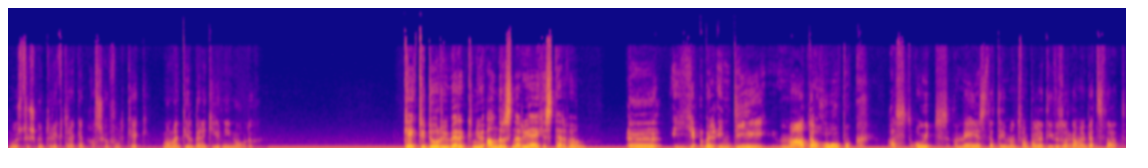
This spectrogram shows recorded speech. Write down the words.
moet je stukje terugtrekken als je voelt, kijk, momenteel ben ik hier niet nodig. Kijkt u door uw werk nu anders naar uw eigen sterven? Uh, ja, wel in die mate hoop ik, als het ooit aan mij is, dat er iemand van palliatieve zorg aan mijn bed staat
